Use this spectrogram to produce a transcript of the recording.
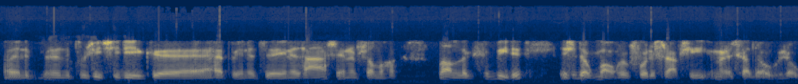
de, de positie die ik eh, heb in het, in het Haagse en op sommige landelijke gebieden, is het ook mogelijk voor de fractie, maar het gaat ook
